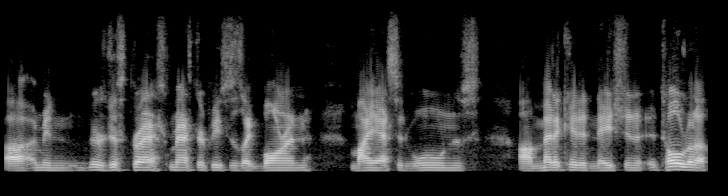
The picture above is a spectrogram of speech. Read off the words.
uh, I mean, there's just thrash masterpieces like Born, My Acid Words, um, Medicated Nation. It, it told a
